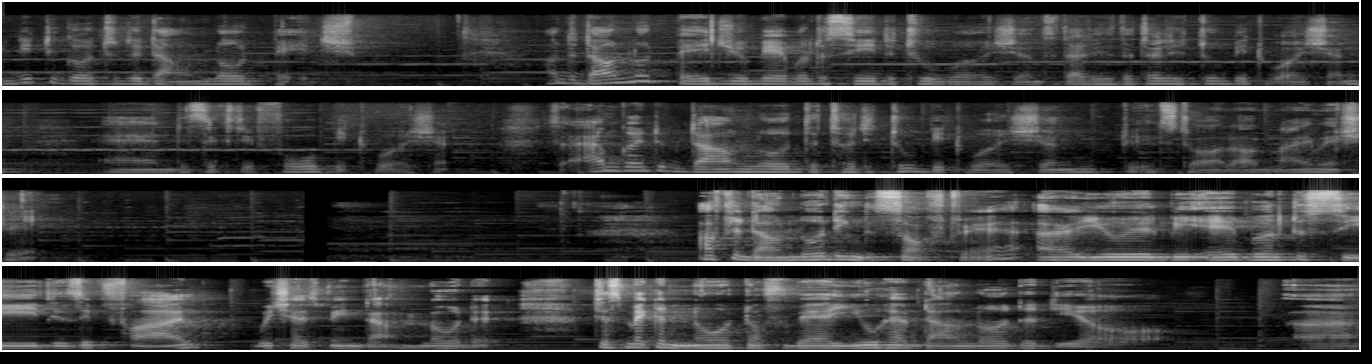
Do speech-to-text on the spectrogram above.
you need to go to the download page. On the download page you'll be able to see the two versions that is the 32-bit version and the 64-bit version. So I'm going to download the 32-bit version to install on my machine. After downloading the software, uh, you will be able to see the zip file which has been downloaded. Just make a note of where you have downloaded your uh,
